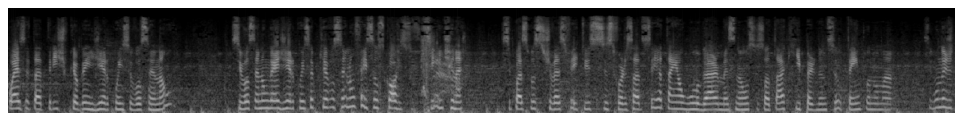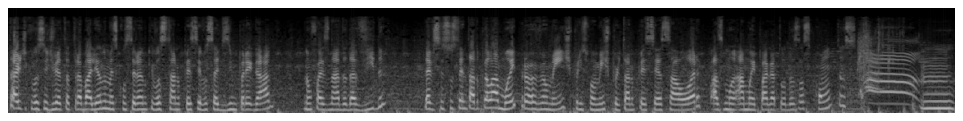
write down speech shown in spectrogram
Ué, você tá triste porque eu ganhei dinheiro com isso e você não? Se você não ganha dinheiro com isso é porque você não fez seus corres suficiente, né? Se se você tivesse feito isso, se esforçado, você ia estar em algum lugar, mas não, você só tá aqui perdendo seu tempo numa segunda de tarde que você devia estar trabalhando, mas considerando que você tá no PC, você é desempregado, não faz nada da vida. Deve ser sustentado pela mãe, provavelmente, principalmente por estar no PC essa hora. As, a mãe paga todas as contas. Hum,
